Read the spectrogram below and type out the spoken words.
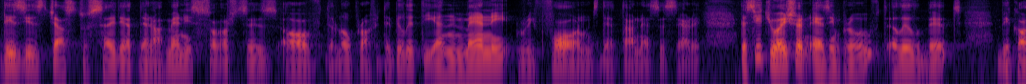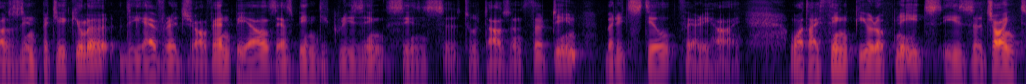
this is just to say that there are many sources of the low profitability and many reforms that are necessary. The situation has improved a little bit because in particular the average of NPLs has been decreasing since uh, 2013, but it's still very high. What I think Europe needs is a joint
